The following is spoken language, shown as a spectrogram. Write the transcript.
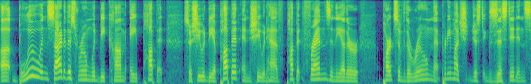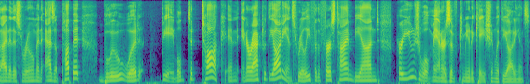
Uh, Blue inside of this room would become a puppet. So she would be a puppet, and she would have puppet friends in the other parts of the room that pretty much just existed inside of this room. And as a puppet, Blue would be able to talk and interact with the audience really for the first time beyond her usual manners of communication with the audience.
